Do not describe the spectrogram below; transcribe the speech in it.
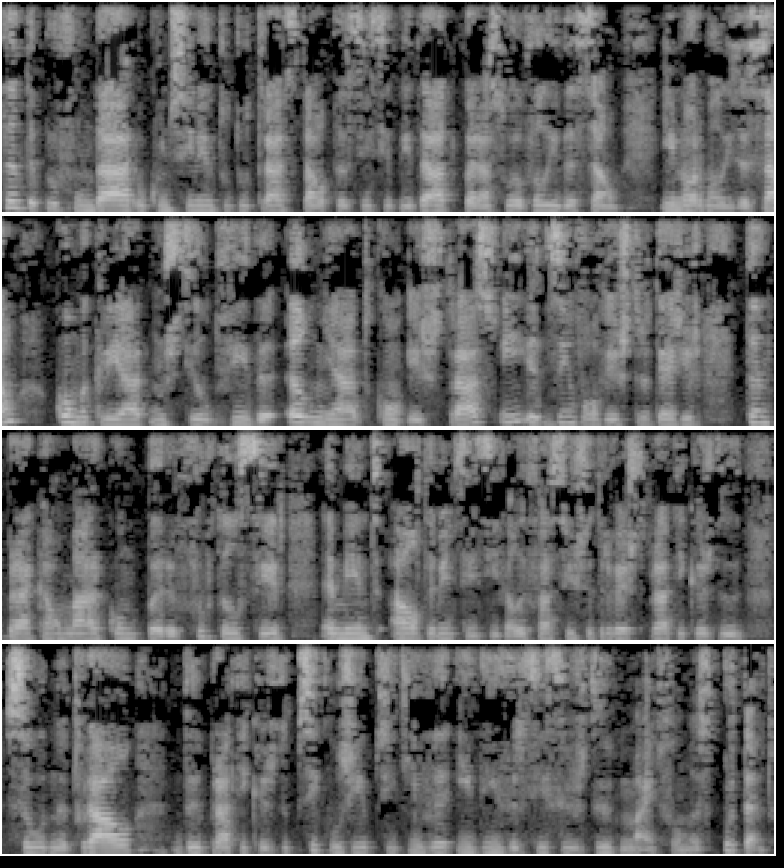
tanto aprofundar o conhecimento do traço de alta sensibilidade para a sua validação e normalização, como a criar um estilo de vida alinhado com este traço e a desenvolver estratégias tanto para acalmar como para fortalecer a mente altamente sensível. Eu faço isto através de práticas de saúde natural, de práticas de psicologia positiva e de exercícios de mindfulness. Portanto,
